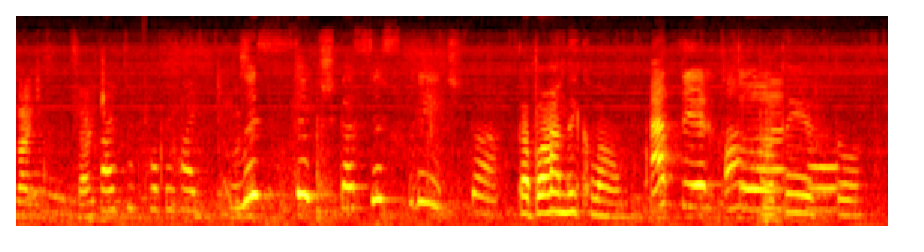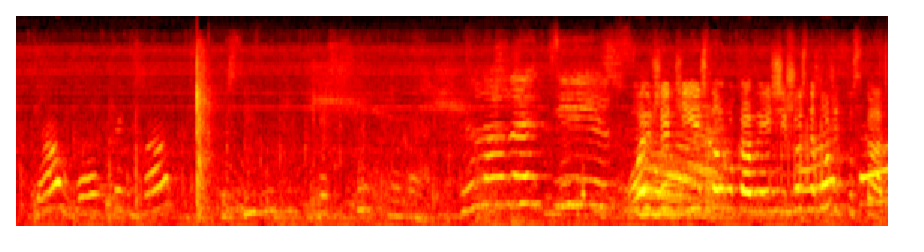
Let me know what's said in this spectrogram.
Зайчик. Зайчик. Зайчик, побігайчик. Лисичка, сестричка. Кабан і клан. А? А ти хто? Я вовчик, баб. Ой, вже ті рукавичці, щось не хочуть пускати.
